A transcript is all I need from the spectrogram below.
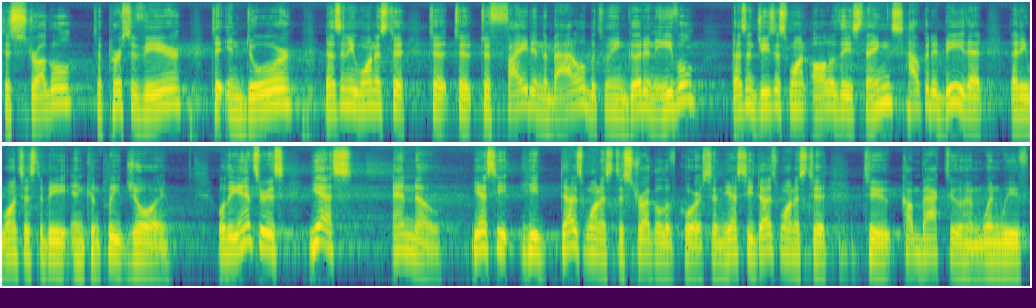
to struggle, to persevere, to endure? Doesn't He want us to, to, to, to fight in the battle between good and evil? Doesn't Jesus want all of these things? How could it be that, that he wants us to be in complete joy? Well, the answer is yes and no. Yes, he, he does want us to struggle, of course, and yes, he does want us to, to come back to him when we've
